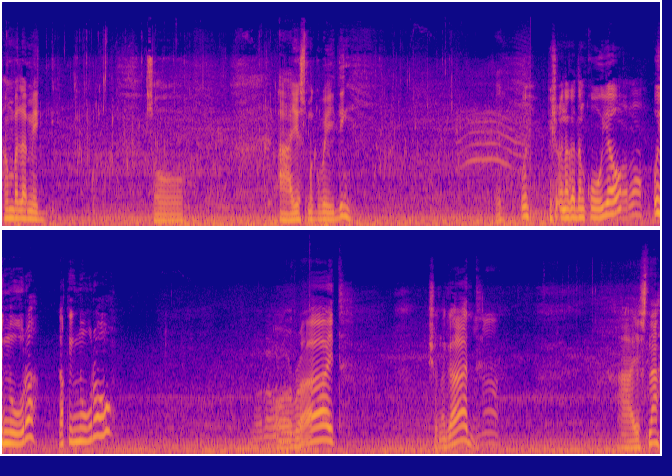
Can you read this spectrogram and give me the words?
ang malamig. So, Ayos mag-wading. Eh, Uy, fish on agad ang kuya oh. Nura. Uy, Nura. Laking Nura oh. Nora, Nora. Alright. Fish on agad. Na. Ayos na.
